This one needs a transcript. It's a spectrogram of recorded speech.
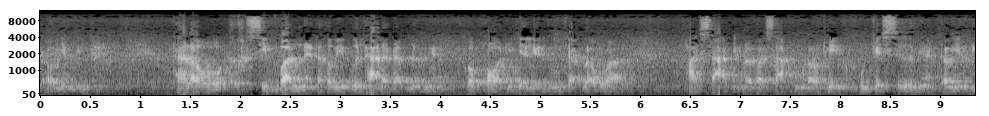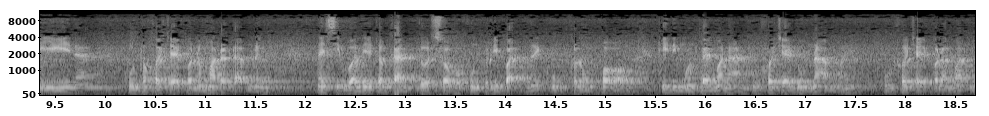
เขาอย่างนี้ถ้าเราสิบวันเนี่ยถ้าเขามีพื้นฐานระดับหนึ่งเนี่ย ก็พอที่จะเรียนรู้จากเราว่า ภาษาอย่างไรภาษาของเราที่คุณจะสื่อเนี่ยต้องอย่างนี้นะคุณต้องเข้าใจปรมาระดับหนึ่ง ในสิบวันนี้ต้องการตรวจสอบว่าคุณปฏิบัติในกลุ่มกับหลวงพ่อที่นิมนต์ไปมานานคุณเข้าใจรูปนามไหมคุณเข้าใจปรมัตไหม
